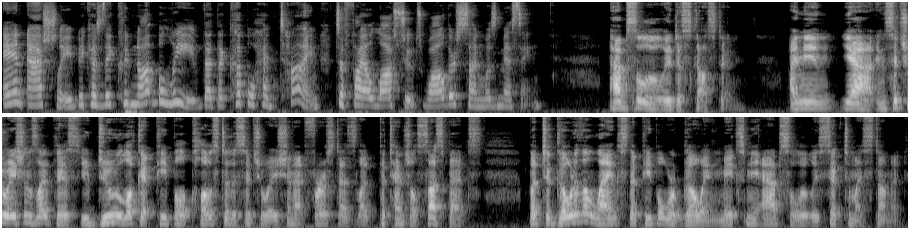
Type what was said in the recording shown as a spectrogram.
and Ashley because they could not believe that the couple had time to file lawsuits while their son was missing. Absolutely disgusting. I mean, yeah, in situations like this, you do look at people close to the situation at first as like potential suspects, but to go to the lengths that people were going makes me absolutely sick to my stomach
